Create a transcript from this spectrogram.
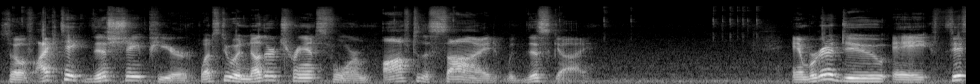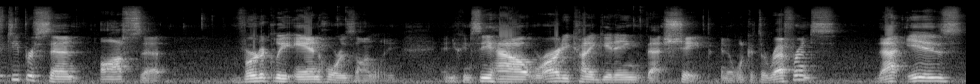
So if I take this shape here, let's do another transform off to the side with this guy and we're going to do a 50% offset vertically and horizontally. And you can see how we're already kind of getting that shape. And look at the reference, that is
